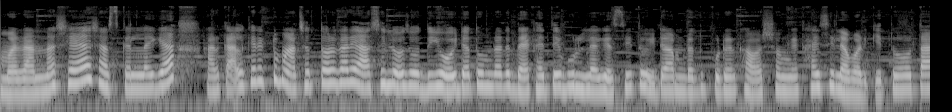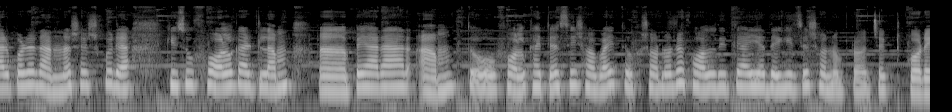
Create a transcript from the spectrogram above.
আমার রান্না শেষ, আজকের লাগিয়া। আর কালকের একটু মাছের তরকারি আসিল যদি ওইটা তোমরা দেখাইতে ভুল লাগেছি, তো এটা আমরা দুপুরের খাওয়ার সঙ্গে খাইছিলাম আর কি। তো তারপরে রান্না শেষ করিয়া কিছু ফল কাটলাম পেয়ারা আর আম। তো ফল খাইতেছি সবাই, তো সনরে ফল দিতে আইয়া দেখি যে সন প্রজেক্ট করে,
